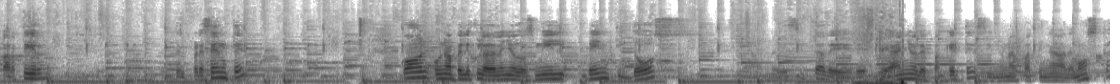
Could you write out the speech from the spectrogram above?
partir del presente con una película del año 2022, nuevecita de, de este año de paquete, sin una patinada de mosca,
